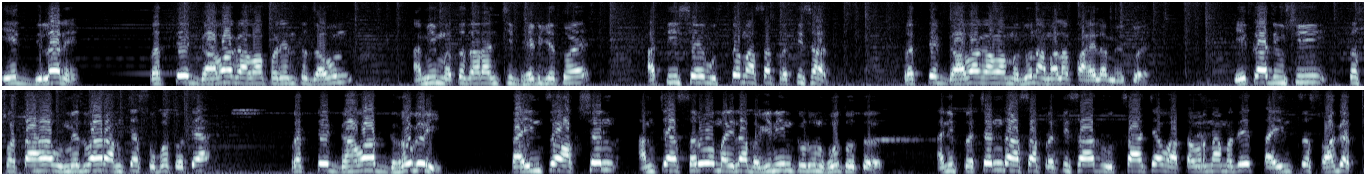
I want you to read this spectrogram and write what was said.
एक दिलाने प्रत्येक गावागावापर्यंत जाऊन आम्ही मतदारांची भेट घेतोय. अतिशय उत्तम असा प्रतिसाद प्रत्येक गावागावामधून आम्हाला पाहायला मिळतोय. एका दिवशी तर स्वतः उमेदवार आमच्यासोबत होत्या. प्रत्येक गावात घरोघरी ताईंचं ऑक्शन आमच्या सर्व महिला भगिनींकडून होत होतं. आणि प्रचंड असा प्रतिसाद उत्साहाच्या वातावरणामध्ये ताईंचं स्वागत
